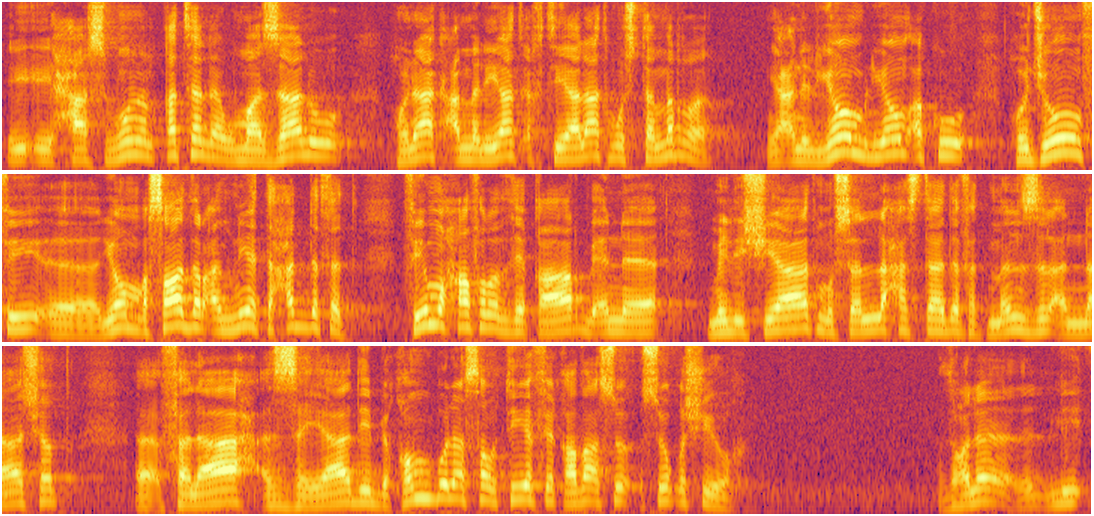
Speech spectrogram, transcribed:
يحاسبون القتله وما زالوا هناك عمليات اغتيالات مستمرة. يعني اليوم اليوم أكو هجوم في آه، اليوم مصادر أمنية تحدثت في محافظة ذقار بأن ميليشيات مسلحة استهدفت منزل الناشط آه، فلاح الزيادي بقنبلة صوتية في قضاء سو- سوق الشيوخ. ذولا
